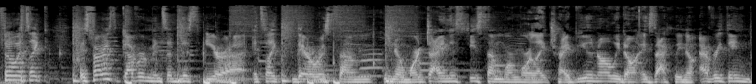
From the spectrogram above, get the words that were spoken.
So it's like, as far as governments of this era, it's like there was some, you know, more dynasties, some were more like tribunal. We don't exactly know everything.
